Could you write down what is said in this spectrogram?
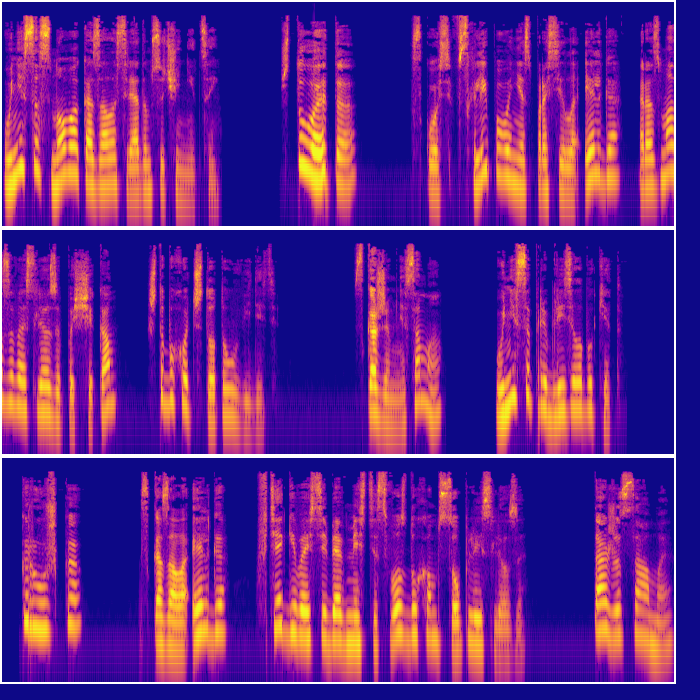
Униса снова оказалась рядом с ученицей. «Что это?» Сквозь всхлипывание спросила Эльга, размазывая слезы по щекам, чтобы хоть что-то увидеть. «Скажи мне сама». Униса приблизила букет. «Кружка», — сказала Эльга, втягивая себя вместе с воздухом сопли и слезы. «Та же самая,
